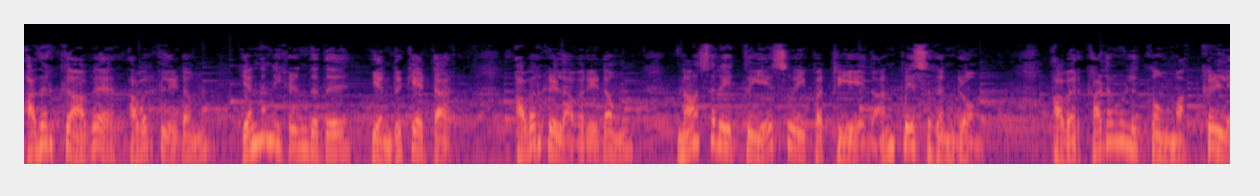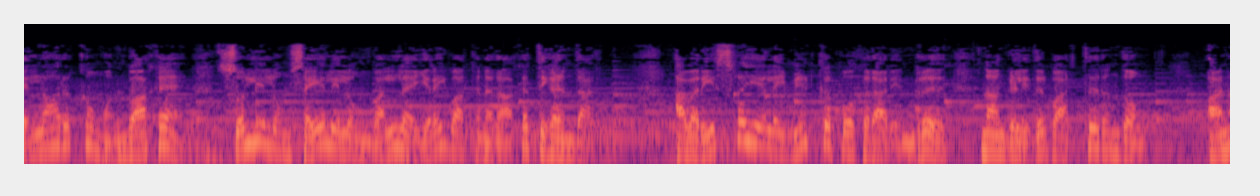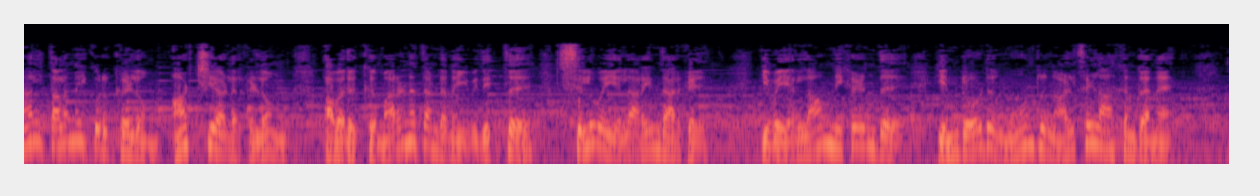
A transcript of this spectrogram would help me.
அதற்கு அவர் அவர்களிடம் என்ன நிகழ்ந்தது? என்று கேட்டார். அவர்கள் அவரிடம் நாசரேத்து இயேசுவை பற்றியேதான் பேசுகின்றோம். அவர் கடவுளுக்கும் மக்கள் எல்லாருக்கும் முன்பாக சொல்லிலும் செயலிலும் வல்ல இறைவாக்கினராக திகழ்ந்தார். அவர் இஸ்ரேலை மீட்கப் போகிறார் என்று நாங்கள் எதிர்பார்த்து இருந்தோம் ஆனால் தலைமை குருக்களும் ஆட்சியாளர்களும் அவருக்கு மரண தண்டனை விதித்து சிலுவையில் அறைந்தார்கள். இவையெல்லாம் நிகழ்ந்து இன்றோடு மூன்று நாள்கள் ஆகின்றன.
